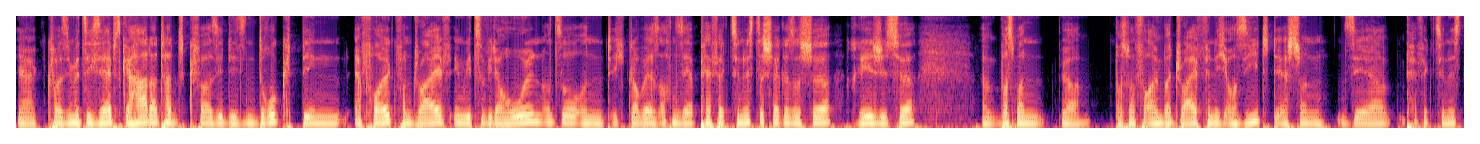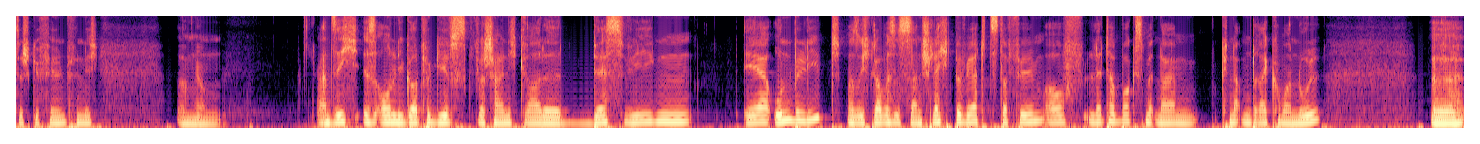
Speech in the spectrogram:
ja, quasi mit sich selbst gehadert hat, quasi diesen Druck, den Erfolg von Drive irgendwie zu wiederholen und so. Und ich glaube, er ist auch ein sehr perfektionistischer Regisseur, Regisseur ähm, was man, ja, was man vor allem bei Drive, finde ich, auch sieht. Der ist schon sehr perfektionistisch gefilmt, finde ich. Ähm, ja. An sich ist Only God Forgives wahrscheinlich gerade deswegen eher unbeliebt. Also ich glaube, es ist sein schlecht bewertetster Film auf Letterbox mit einem knappen 3,0. Äh,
